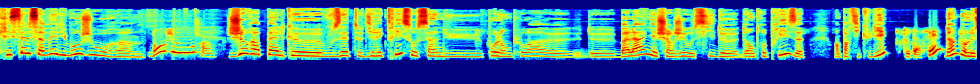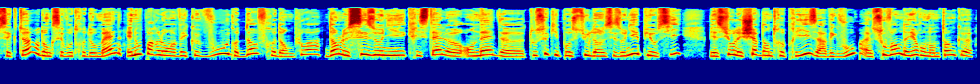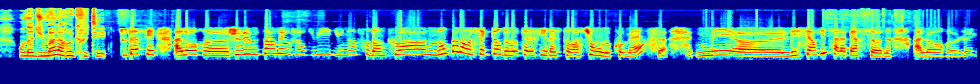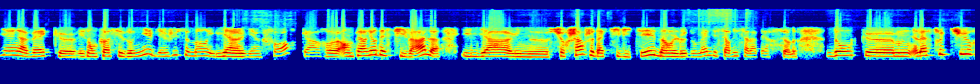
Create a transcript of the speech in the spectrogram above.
Christelle Savelli, bonjour. Bonjour. Je rappelle que vous êtes directrice au sein du Pôle emploi euh, de Balagne, chargée aussi d'entreprises en particulier. Tout à fait. Dans le secteur, donc c'est votre domaine. Et nous parlons avec vous d'offres d'emploi dans le saisonnier. Christelle, on aide euh, tous ceux qui postulent dans le saisonnier et puis aussi, bien sûr, les chefs d'entreprise avec vous. Euh, souvent, d'ailleurs, on entend qu'on a du mal à recruter. Tout à fait. Alors, je vais vous parler aujourd'hui d'une offre d'emploi non pas dans le secteur de l'hôtellerie, restauration ou le commerce, mais euh, les services à la personne. Alors euh, le lien avec euh, les emplois saisonniers, eh bien justement, il y a un lien fort, car en période estivale, il y a une surcharge d'activité dans le domaine des services à la personne. Donc la structure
